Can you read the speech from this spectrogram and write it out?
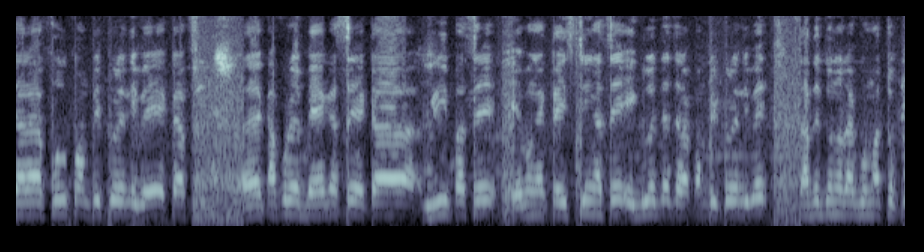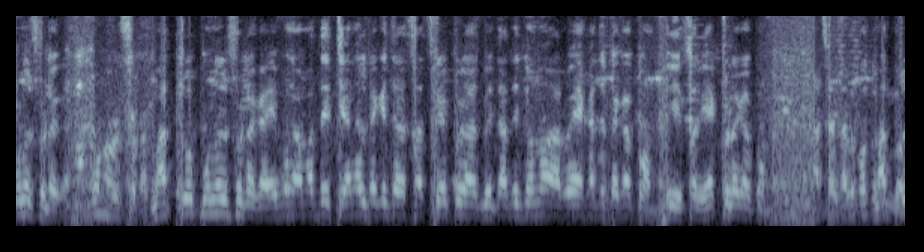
যারা ফুল কমপ্লিট করে নিবে একটা কাপড়ের ব্যাগ আছে একটা গ্রিপ আছে এবং একটা স্ট্রিং আছে এগুলোতে যারা কমপ্লিট করে নিবে তাদের জন্য রাখব মাত্র পনেরোশো টাকা। পনেরোশো টাকা। মাত্র পনেরোশো টাকা। এবং আমাদের চ্যানেলটাকে যারা সাবস্ক্রাইব করে আসবে তাদের জন্য আরও এক হাজার টাকা কম। এই সরি একশো টাকা কম। আচ্ছা তাহলে কত মাত্র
